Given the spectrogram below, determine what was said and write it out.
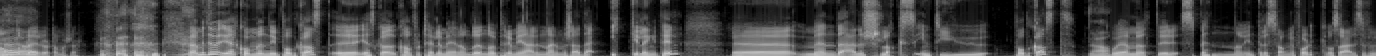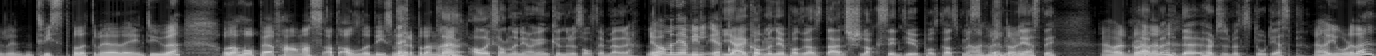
Å, Ja, nå ble jeg rørt av meg sjøl. Nei, men du, jeg kom med en ny podkast. jeg skal, kan fortelle mer om det når premieren nærmer seg. Det er ikke lenge til. Eh, men det er en slags intervjupodkast. Ja. Hvor jeg møter spennende og interessante folk. Og så er det selvfølgelig en liten twist på dette med det intervjuet. Og da håper jeg faen ass at alle de som hører på denne her Dette, Alexander Nyhagen, kunne du solgt inn bedre. Ja, men jeg vil Jeg kommer Jeg kommer med en ny podkast. Det er en slags intervjupodkast med Ja, spennende dårlig. gjester. Jeg var dårlig eller? det hørtes ut som et stort gjesp. Ja, jeg gjorde det.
